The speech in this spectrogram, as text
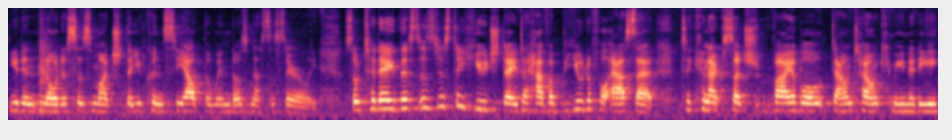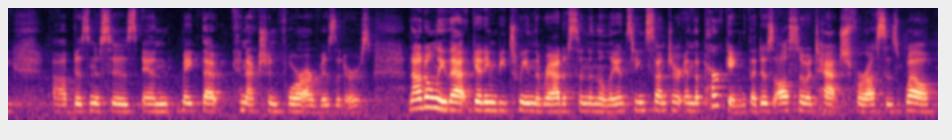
you didn't notice as much that you couldn't see out the windows necessarily. So today, this is just a huge day to have a beautiful asset to connect such viable downtown community uh, businesses and make that connection for our visitors. Not only that, getting between the Radisson and the Lansing Center and the parking that is also attached for us as well.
